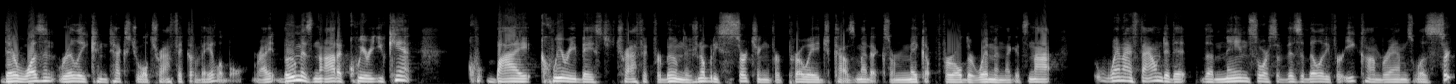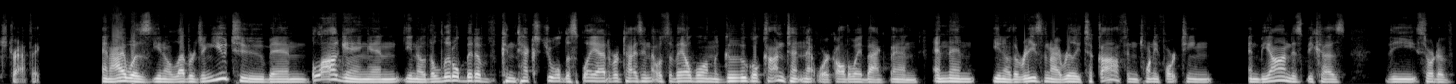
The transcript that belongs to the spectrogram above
there wasn't really contextual traffic available, right? Boom is not a query. You can't qu- buy query based traffic for Boom. There's nobody searching for pro age cosmetics or makeup for older women. Like it's not. When I founded it, the main source of visibility for ecom brands was search traffic. And I was, you know, leveraging YouTube and blogging and, you know, the little bit of contextual display advertising that was available on the Google Content Network all the way back then. And then, you know, the reason I really took off in 2014 and beyond is because the sort of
